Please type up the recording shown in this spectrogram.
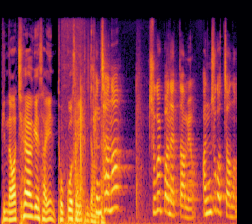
빛나와 최악의 사이인 독고선이 등장합니다. 괜찮아? 죽을 뻔했다며 안 죽었잖아.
